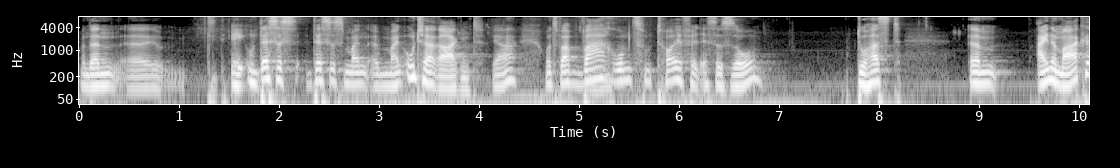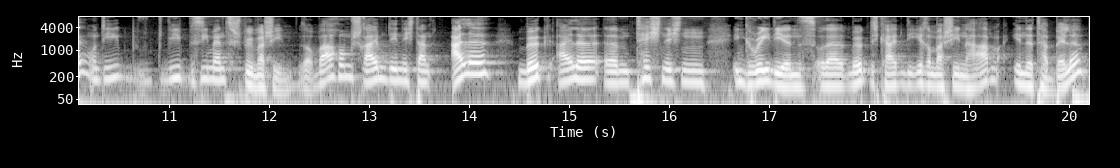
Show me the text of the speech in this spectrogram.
Und dann, äh, ey, und das ist, das ist mein, äh, mein Unterragend, ja. Und zwar, warum zum Teufel ist es so? Du hast ähm, eine Marke und die wie Siemens Spülmaschinen. So, warum schreiben die nicht dann alle, alle ähm, technischen Ingredients oder Möglichkeiten, die ihre Maschinen haben, in eine Tabelle?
